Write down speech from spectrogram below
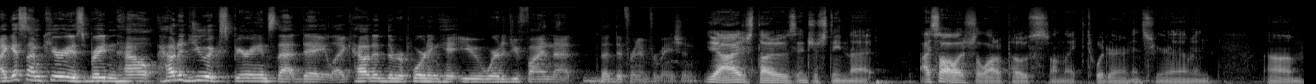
I guess I'm curious, Braden, how how did you experience that day? Like, how did the reporting hit you? Where did you find that the different information? Yeah, I just thought it was interesting that I saw just a lot of posts on like Twitter and Instagram, and um,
